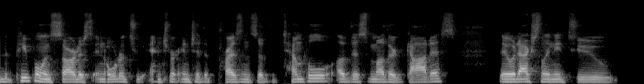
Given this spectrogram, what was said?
the people in Sardis, in order to enter into the presence of the temple of this mother goddess, they would actually need to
